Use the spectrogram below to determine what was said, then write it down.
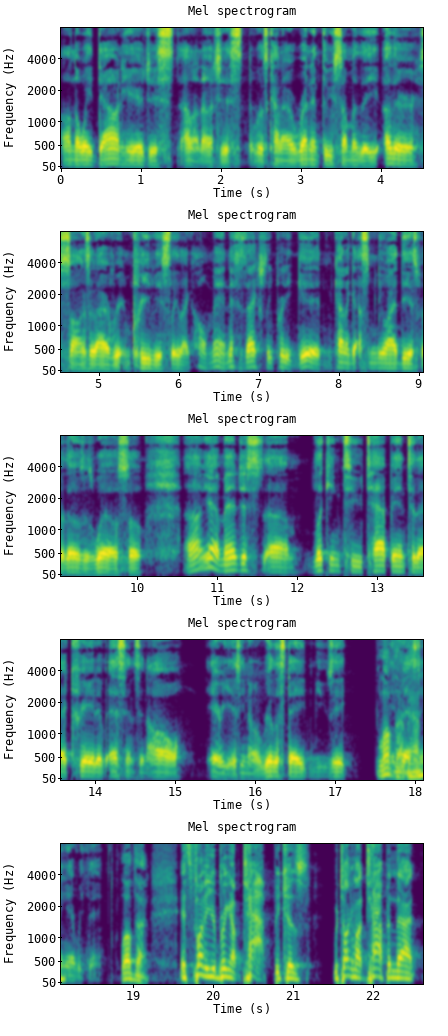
on the way down here, just, I don't know, just was kind of running through some of the other songs that I've written previously. Like, oh man, this is actually pretty good. And kind of got some new ideas for those as well. So, uh, yeah, man, just um, looking to tap into that creative essence in all areas, you know, real estate, music, Love that, investing, man. everything. Love that. It's funny you bring up tap because we're talking about tapping that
